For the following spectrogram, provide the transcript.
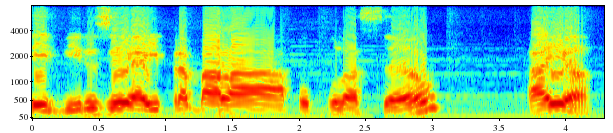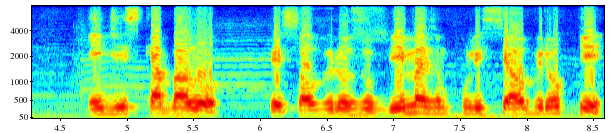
Ter vírus veio aí pra abalar a população. Aí, ó. Quem disse que abalou? O pessoal virou zumbi, mas um policial virou o quê?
